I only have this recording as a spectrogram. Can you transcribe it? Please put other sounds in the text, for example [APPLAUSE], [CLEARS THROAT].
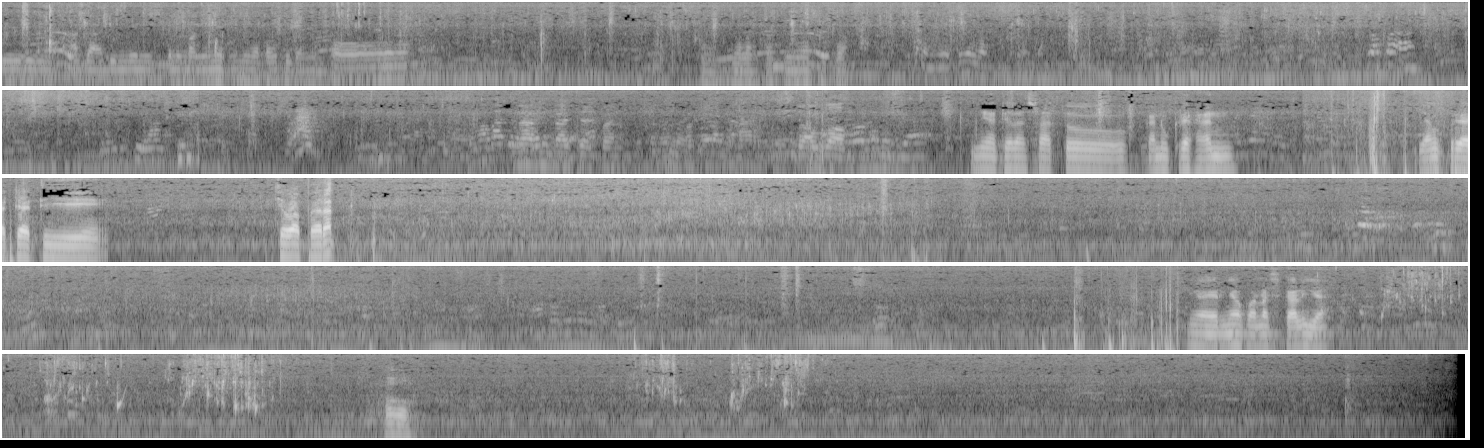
lebih agak dingin ketimbang ini ini level 3 ini oh Hmm, jalan kakinya susah Ini adalah suatu kanugrahan yang berada di Jawa Barat. Ini airnya panas sekali ya. Ini.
